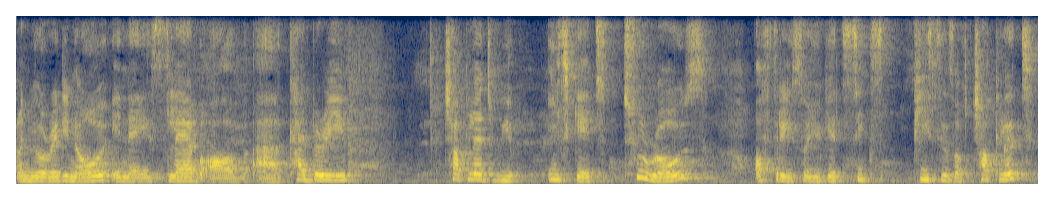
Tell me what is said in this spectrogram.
and we already know in a slab of uh, Cadbury chocolate, we each get two rows of three. So you get six pieces of chocolate.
